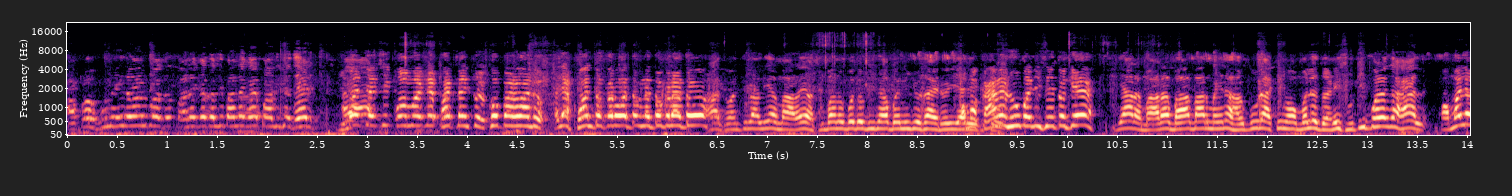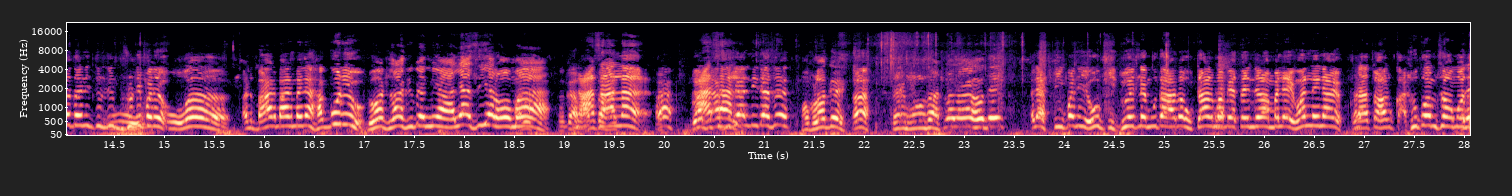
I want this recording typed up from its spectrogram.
આપણો ઊભું નહીં રહેવાનું પાછો પાલે કે જલ્દી પાલે કે પાલી જો થેડ ઇમરજન્સી કોમ એટલે ફટ લઈને ચોખો પાડવાનો. એટલે ફોન તો કરવો તો નતો કરાતો. આ જોંતીલાલ યાર મારે અસુબાનો બધો બીના બની ગયો થાય આમાં યાર કારણ શું બની છે તો કે? યાર મારા બાર બાર મહિના હગુ રાખીને અમલે ધણી છૂટી પડે છે હાલ. અમલે ધણી છૂટી છૂટી પડે. ઓવે. અને બાર બાર મહિના હગુ રહ્યું. દોઢ લાખ રૂપિયા મેં આલ્યા છે યાર હોમાં ના સાલ ના સાલ દીધા છે. હબળા કે. તારે માણસ આટલા લાયા હોતે? એટલે તી પણ એવું કીધું એટલે હું તો આ તો ઉતાવળમાં બે ત્રણ જણા એવન લઈને આવ્યો. પણ આ તો આનું કાઠું કોમ છે અમારે.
